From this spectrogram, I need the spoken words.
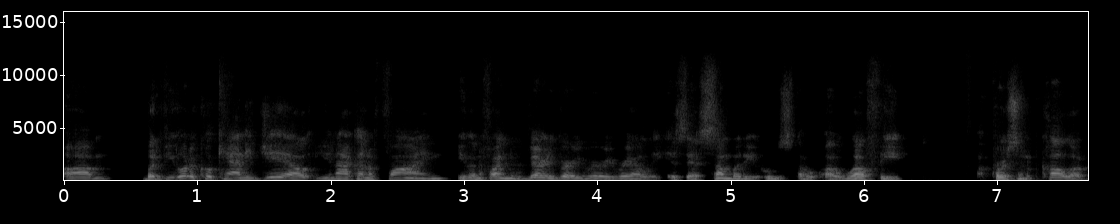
Um, but if you go to Cook County Jail, you're not going to find. You're going to find very, very, very rarely is there somebody who's a, a wealthy a person of color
